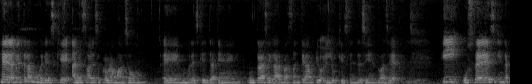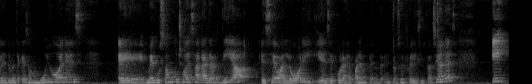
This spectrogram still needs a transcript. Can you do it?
Generalmente las mujeres que han estado en este programa son eh, mujeres que ya tienen un trasegar bastante amplio en lo que estén decidiendo hacer. Y ustedes, independientemente que son muy jóvenes, eh, me gusta mucho esa gallardía, ese valor y, ese coraje para emprender. Entonces, felicitaciones. Y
